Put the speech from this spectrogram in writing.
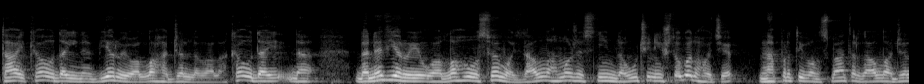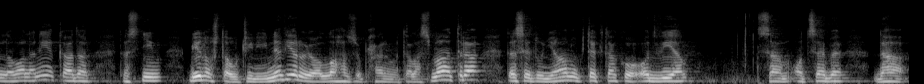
taj kao da i ne vjeruje u Allaha Jalla wa'ala, kao da, i na, da ne vjeruje u Allahovu svemoć, da Allah može s njim da učini što god hoće, Naprotiv, on smatra da Allah dželle nije kadar da s njim bilo šta učini i ne vjeruje Allaha subhanahu wa ta'ala. Smatra da se dunjaluk tek tako odvija sam od sebe da,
